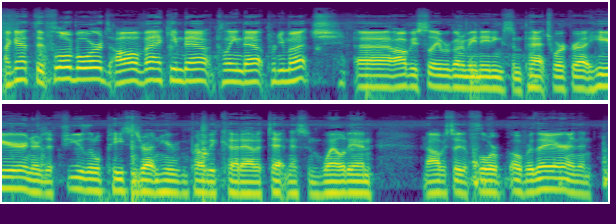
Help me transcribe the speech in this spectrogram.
I got the floorboards all vacuumed out, cleaned out pretty much. Uh, obviously, we're going to be needing some patchwork right here, and there's a few little pieces right in here we can probably cut out of tetanus and weld in. And obviously the floor over there, and then a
